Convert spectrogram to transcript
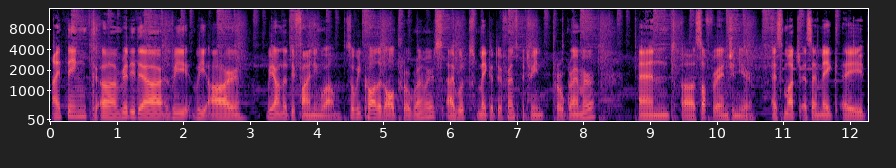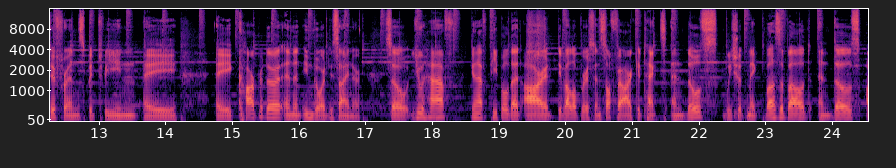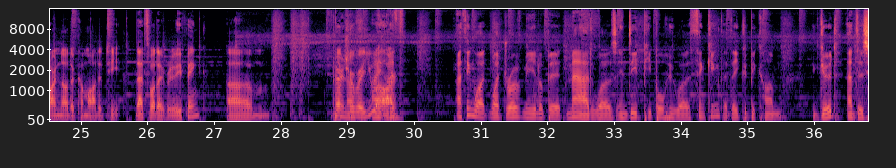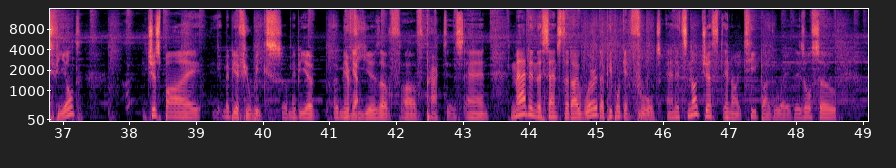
I think uh, really there are, we we are we are not defining well. So we call it all programmers. I would make a difference between programmer and software engineer as much as I make a difference between a a carpenter and an indoor designer. So you have you have people that are developers and software architects, and those we should make buzz about, and those are not a commodity. That's what I really think. Um, not enough. sure where you I, are. I, th- I think what, what drove me a little bit mad was indeed people who were thinking that they could become good at this field just by maybe a few weeks or maybe a, a mere yeah. few years of, of practice and mad in the sense that I worry that people get fooled. And it's not just in IT, by the way. There's also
